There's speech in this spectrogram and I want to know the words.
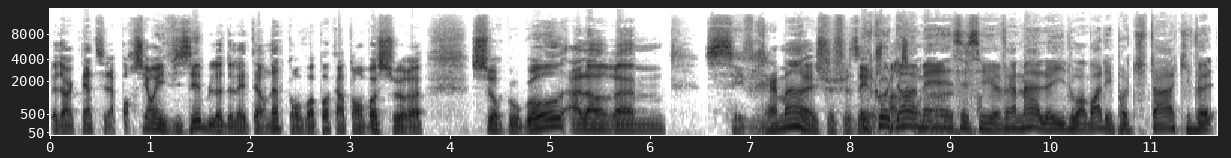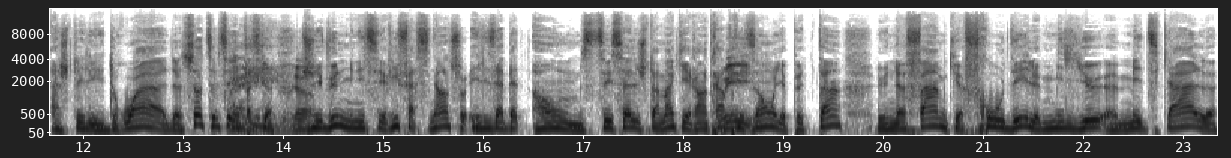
le darknet, c'est la portion invisible de l'internet qu'on voit pas quand on va sur sur Google. Alors c'est vraiment, je, veux dire. Écoute, non, mais c'est vraiment, là, il doit y avoir des producteurs qui veulent acheter les droits de ça. Tu sais, parce que j'ai vu une mini-série fascinante sur Elizabeth Holmes, tu sais, celle justement qui est rentrée en prison il y a peu de temps. Une femme qui a fraudé le milieu euh, médical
